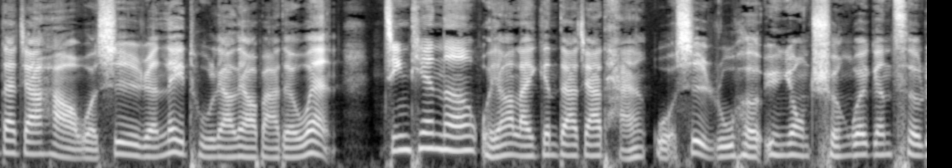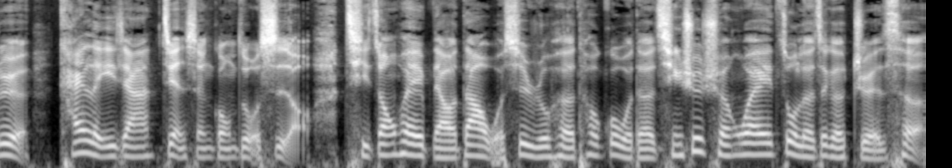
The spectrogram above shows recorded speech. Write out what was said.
大家好，我是人类图聊聊吧的问。今天呢，我要来跟大家谈我是如何运用权威跟策略开了一家健身工作室哦。其中会聊到我是如何透过我的情绪权威做了这个决策，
